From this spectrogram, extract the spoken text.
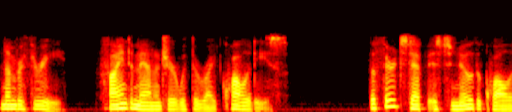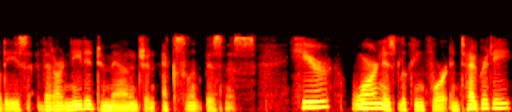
Number three, Find a manager with the right qualities. The third step is to know the qualities that are needed to manage an excellent business. Here, Warren is looking for integrity,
